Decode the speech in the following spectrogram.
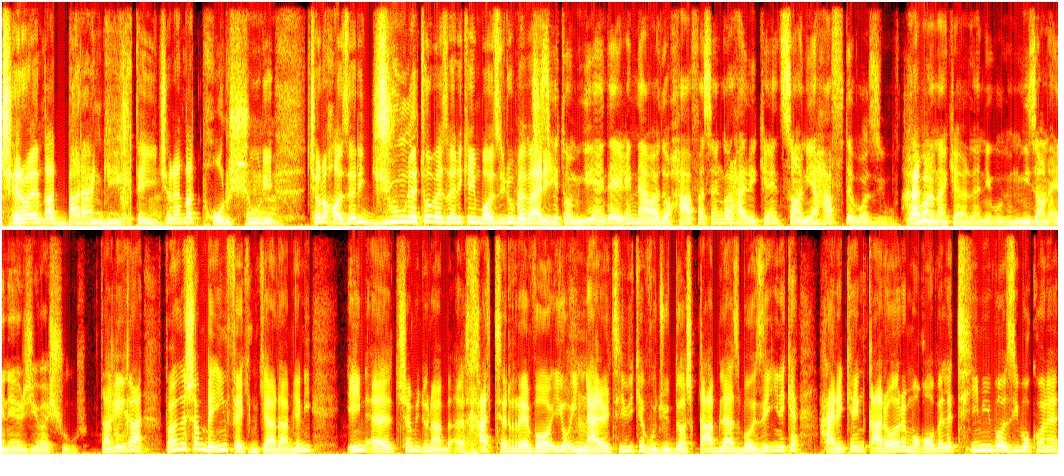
چرا اینقدر برانگیخته ای. چرا اینقدر پرشوری. چرا حاضری جون تو بذاری که این بازی رو ببری چیزی که تو میگی یعنی دقیقه 97 اصلا انگار هریکین ثانیه هفت بازی بود. باور نکردنی بود میزان انرژی و شور. دقیقاً. من داشتم به این فکر می‌کردم. یعنی این چه می‌دونم خط روایی و این نراتیوی که وجود داشت قبل از بازی اینه که هریکین قرار مقابل تیمی بازی بکنه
